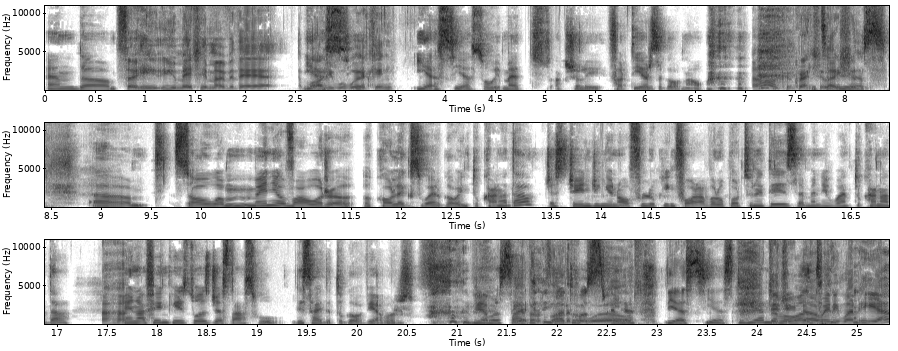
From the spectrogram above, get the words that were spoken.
And um So he, you met him over there while you Yes, were yeah. working. yes, yes. So we met actually 30 years ago now. Oh, congratulations! yes. Um, so um, many of our uh, colleagues were going to Canada, just changing, you know, looking for other opportunities. And many went to Canada. Uh-huh. And I think it was just us who decided to go via other, via other side, other side to of the Australia. world. Yes, yes, to the end Did of you world. know anyone here?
